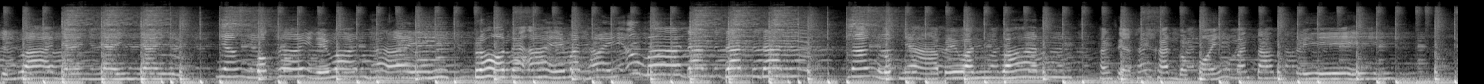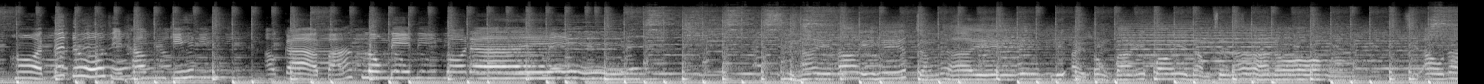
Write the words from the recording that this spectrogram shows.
จนว่าใหญ่ใหญ่ใหญ่ยังบอกเคยได้หวานไทยเพราะแต่อายมาไทยเอามาดันดันดันนั่งลูกหญ้าไปวันวันทั้งเสียทั้งคันบอกหอยมันตำกลีหอดฤดู ที่ทำกิน เอากาปากลงดินบ่ได้สิให้อายเฮ็ดจังไดหรือไอายต้องไปปล่อยน้ำใส่หน้าน้องสิเอาน้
